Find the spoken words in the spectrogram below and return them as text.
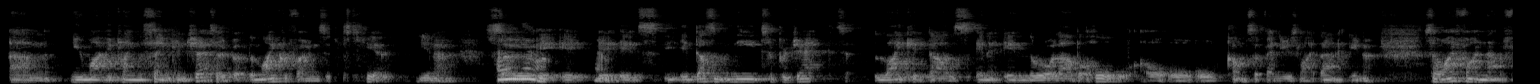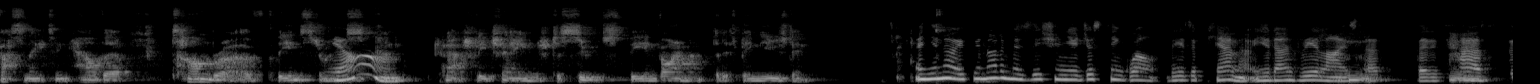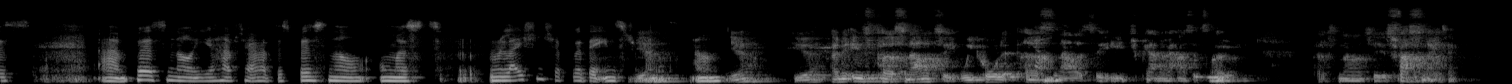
um, you might be playing the same concerto, but the microphones are just here, you know. So Oh, yeah. it, it, it, it's it doesn't need to project like it does in in the Royal Albert Hall or, or, or concert venues like that, you know. So I find that fascinating how the timbre of the instruments Yeah. can, can actually change to suit the environment that it's being used in. And you know, if you're not a musician, you just think, well, there's a piano. You don't realize Mm. that that it Mm. has this um, personal. You have to have this personal, almost relationship with the instrument. Um, Yeah, yeah, and it is personality. We call it personality. Each piano has its Mm. own personality. It's fascinating.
